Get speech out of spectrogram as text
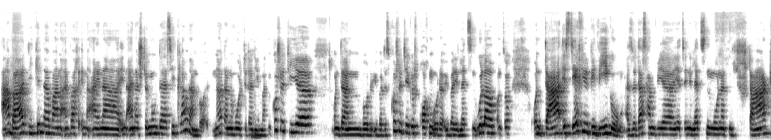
Aber die Kinder waren einfach in einer, in einer Stimmung, dass sie plaudern wollten. Ne? Dann holte dann mhm. jemand ein Kuscheltier und dann wurde über das Kuscheltier gesprochen oder über den letzten Urlaub und so. Und da ist sehr viel Bewegung. Also das haben wir jetzt in den letzten Monaten stark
